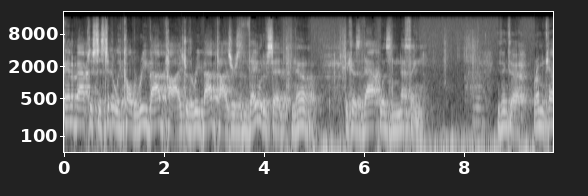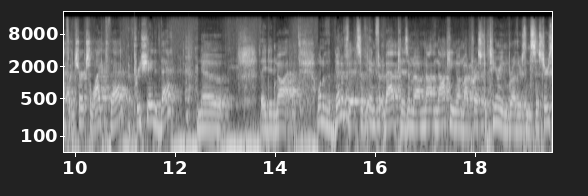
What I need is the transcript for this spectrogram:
Anabaptist is typically called rebaptized or the rebaptizers, they would have said no, because that was nothing. You think the Roman Catholic Church liked that, appreciated that? No, they did not. One of the benefits of infant baptism, and I'm not knocking on my Presbyterian brothers and sisters,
